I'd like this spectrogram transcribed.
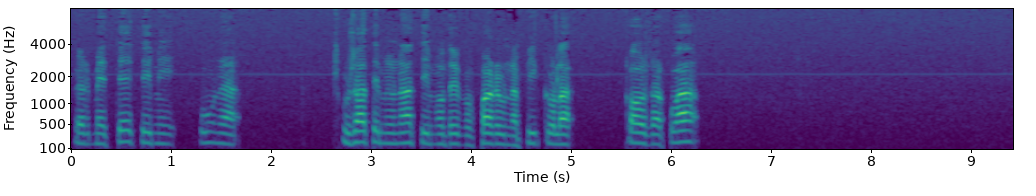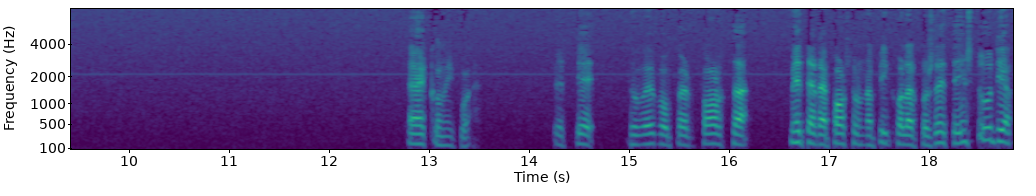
permettetemi una, scusatemi un attimo, devo fare una piccola cosa qua. Eccomi qua, perché dovevo per forza mettere a posto una piccola cosetta in studio.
